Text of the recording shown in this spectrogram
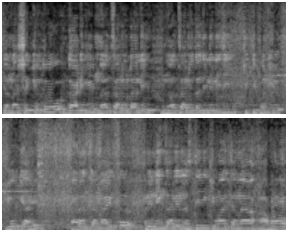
त्यांना शक्यतो गाडी न चालवलेली न चालवता दिलेली जी किती पण यो- योग्य आहे. कारण त्यांना एकतर ट्रेनिंग झालेली नसती किंवा त्यांना अभाव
